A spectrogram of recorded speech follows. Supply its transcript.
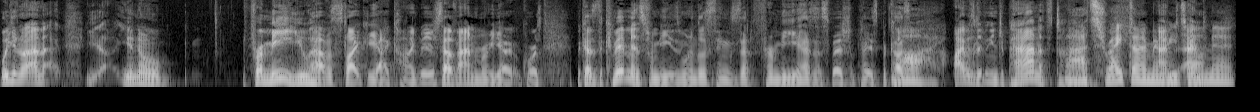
Well, you know, and you know, for me, you have a slightly iconic yourself and Maria, of course, because the commitments for me is one of those things that for me has a special place because Why? I was living in Japan at the time. that's right. I remember you telling and, me.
